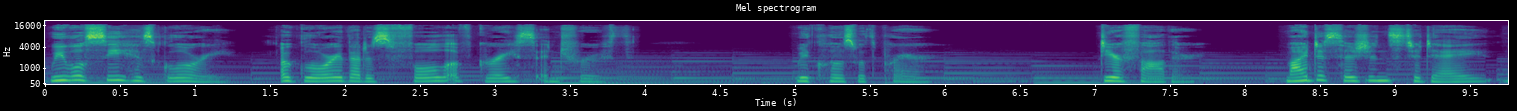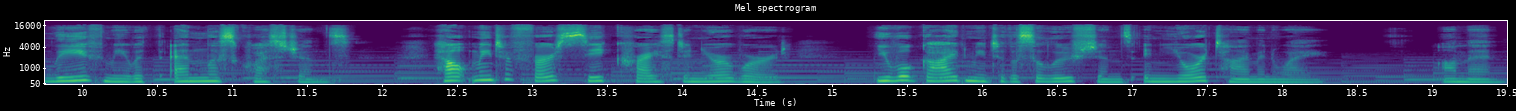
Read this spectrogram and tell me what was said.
we will see His glory, a glory that is full of grace and truth. We close with prayer. Dear Father, my decisions today leave me with endless questions. Help me to first seek Christ in your word. You will guide me to the solutions in your time and way. Amen.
